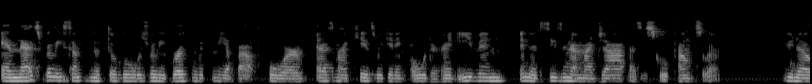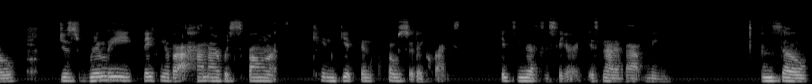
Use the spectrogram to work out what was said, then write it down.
And that's really something that the Lord was really working with me about for as my kids were getting older and even in a season at my job as a school counselor. You know, just really thinking about how my response can get them closer to Christ. It's necessary. It's not about me. And so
